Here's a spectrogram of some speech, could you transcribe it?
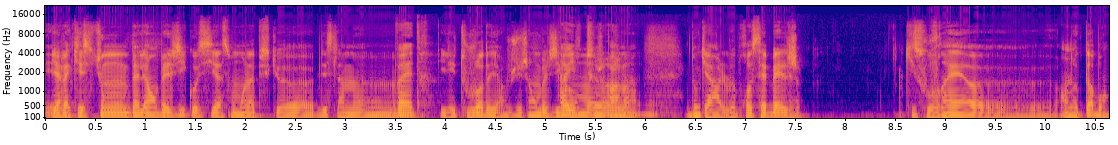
Il y a la question d'aller en Belgique aussi à ce moment-là, puisque Abdeslam va être. Il est toujours d'ailleurs jugé en Belgique, ah, on parle. Donc il y a le procès belge qui s'ouvrait en octobre.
